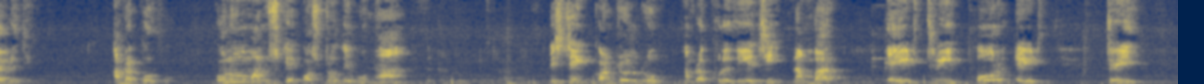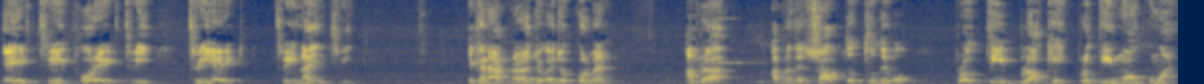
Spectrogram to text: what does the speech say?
এভরিথিং আমরা করব। কোনো মানুষকে কষ্ট দেব না। ডিস্ট্রিক্ট কন্ট্রোল রুম আমরা খুলে দিয়েছি। Number eight three four eight three eight three four eight three three eight three nine three এখানে আপনারা যোগাযোগ করবেন। আমরা আপনাদের সব তথ্য দেব। প্রতি ব্লকে, প্রতি মহকুমায়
